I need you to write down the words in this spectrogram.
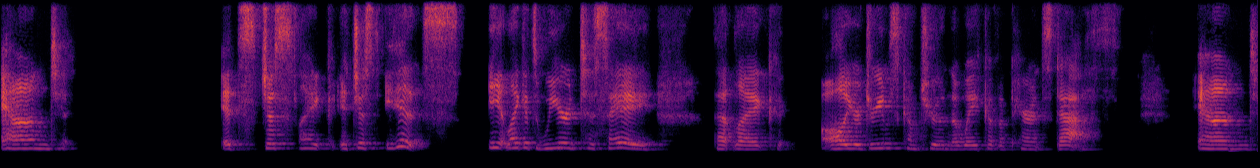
And it's just like, it just is. It, like, it's weird to say that, like, all your dreams come true in the wake of a parent's death. And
